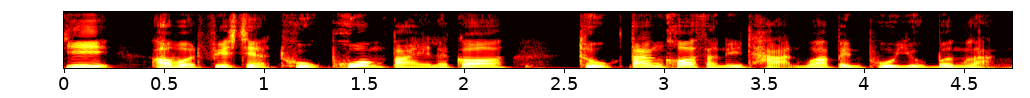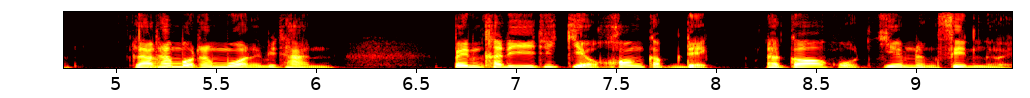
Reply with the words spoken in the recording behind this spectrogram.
ที่อัลเบิร์ตฟิชเนี่ยถูกพ่วงไปแล้วก็ถูกตั้งข้อสันนิษฐานว่าเป็นผู้อยู่เบื้องหลัง แล้วทั้งหมดทั้งมวลนะพี่ทัน เป็นคดีที่เกี่ยวข้องกับเด็ก แล้วก็โหดเหี้ยมทั้งสิ้นเลย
